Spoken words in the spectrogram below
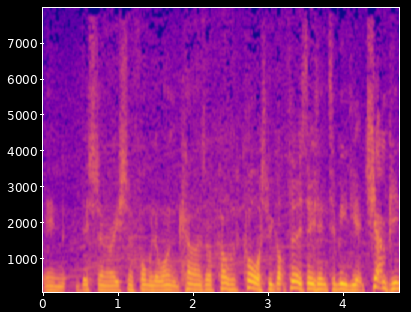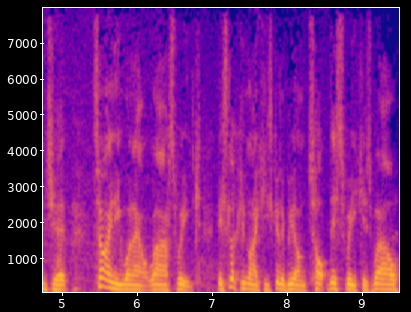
in this generation of Formula One cars. Of course, we've got Thursday's Intermediate Championship. Tiny won out last week. It's looking like he's going to be on top this week as well.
